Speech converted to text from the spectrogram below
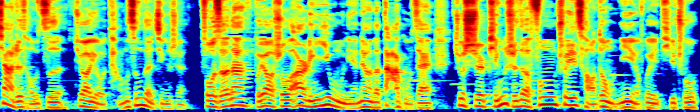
价值投资就要有唐僧的精神，否则呢，不要说二零一五年那样的大股灾，就是平时的风吹草动，你也会提出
